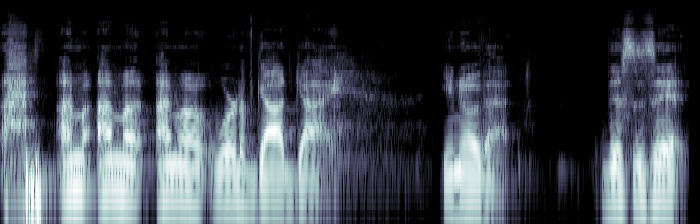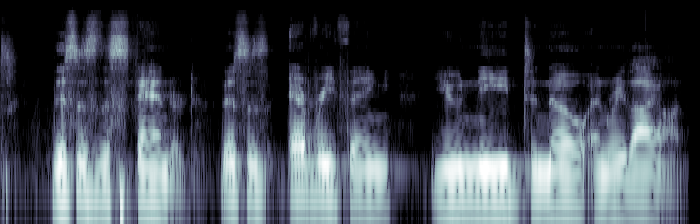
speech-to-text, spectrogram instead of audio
I'm, I'm, a, I'm a Word of God guy. You know that. This is it. This is the standard. This is everything you need to know and rely on.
